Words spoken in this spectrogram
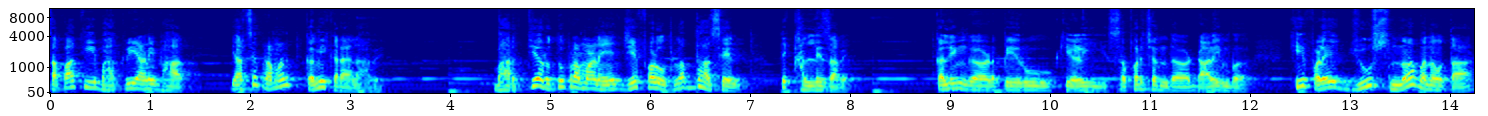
चपाती भाकरी आणि भात याचे प्रमाण कमी करायला हवे. भारतीय ऋतूप्रमाणे जे फळ उपलब्ध असेल ते खाल्ले जावे. कलिंगड पेरू केळी सफरचंद डाळिंब ही फळे ज्यूस न बनवता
